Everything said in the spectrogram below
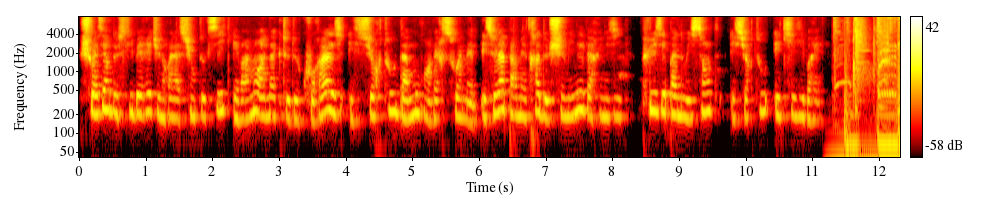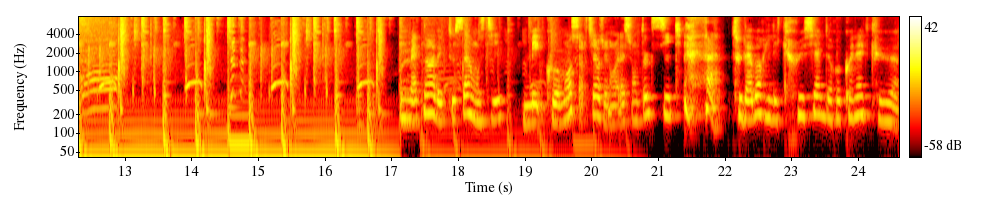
Choisir de se libérer d'une relation toxique est vraiment un acte de courage et surtout d'amour envers soi-même. Et cela permettra de cheminer vers une vie plus épanouissante et surtout équilibrée. Et maintenant, avec tout ça, on se dit, mais comment sortir d'une relation toxique? Tout d'abord, il est crucial de reconnaître que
